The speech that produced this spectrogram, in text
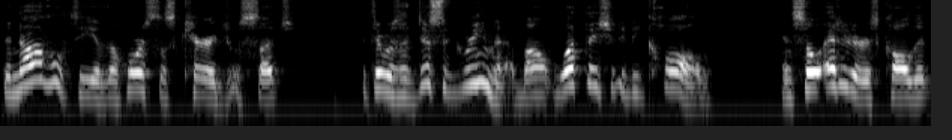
The novelty of the horseless carriage was such that there was a disagreement about what they should be called, and so editors called it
